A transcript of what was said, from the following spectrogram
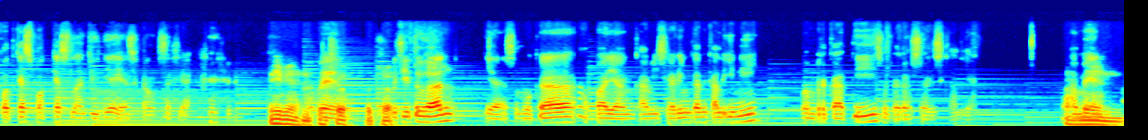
podcast-podcast selanjutnya ya, sekarang ya. Amen. Betul, betul. Puji Tuhan, Ya, semoga apa yang kami sharingkan kali ini memberkati saudara-saudari sekalian. Amin.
